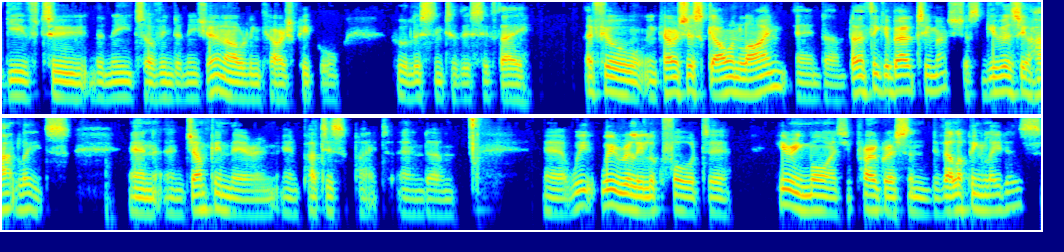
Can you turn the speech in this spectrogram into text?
give to the needs of Indonesia. And I would encourage people who are listening to this, if they they feel encouraged, just go online and um, don't think about it too much. Just give as your heart leads, and and jump in there and, and participate. And um, yeah, we we really look forward to hearing more as you progress in developing leaders,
